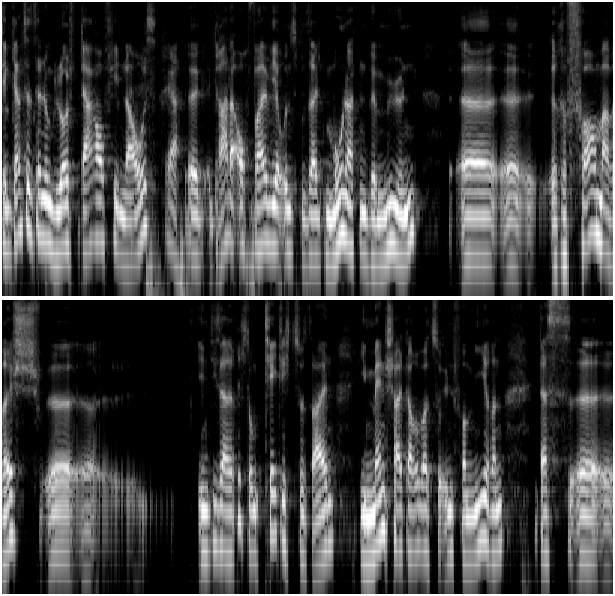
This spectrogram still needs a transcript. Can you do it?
Die ganze Sendung läuft darauf hinaus, ja. äh, gerade auch, weil wir uns seit Monaten bemühen, äh, äh, reformerisch äh, in dieser Richtung tätig zu sein, die Menschheit darüber zu informieren, dass, äh,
